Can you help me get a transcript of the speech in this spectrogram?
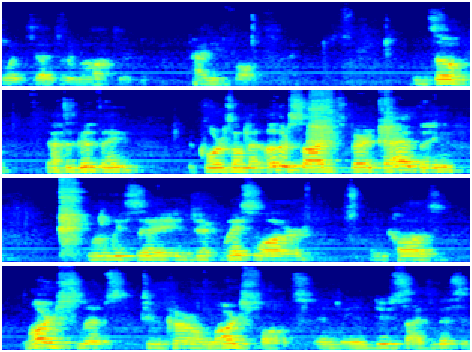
joint sets or rocks or tiny faults. And so that's a good thing. Of course, on the other side, it's a very bad thing when we say inject wastewater and cause large slips to occur on large faults and we induce seismicity.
